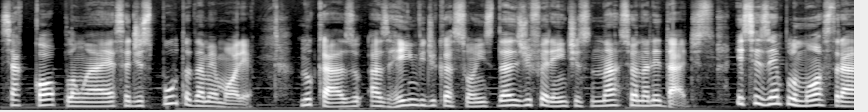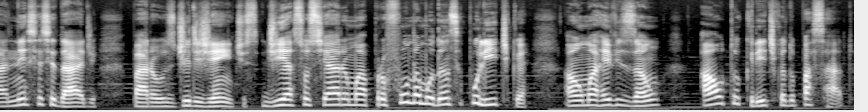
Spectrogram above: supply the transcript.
se acoplam a essa disputa da memória, no caso, as reivindicações das diferentes nacionalidades. Esse exemplo mostra a necessidade para os dirigentes de associar uma profunda mudança política a uma revisão autocrítica do passado.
